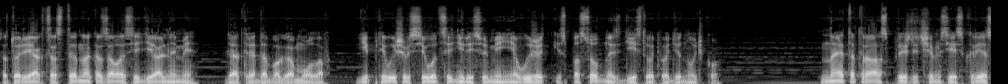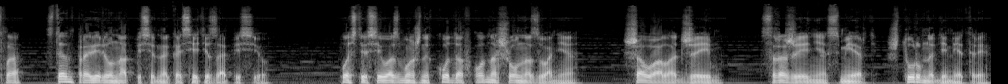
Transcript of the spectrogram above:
Зато реакция Стэна оказалась идеальными для отряда богомолов, где превыше всего ценились умения выжить и способность действовать в одиночку. На этот раз, прежде чем сесть в кресло, Стэн проверил надписи на кассете записью – После всевозможных кодов он нашел название. Шавала, Джейм, Сражение, Смерть, Штурм на Деметре.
